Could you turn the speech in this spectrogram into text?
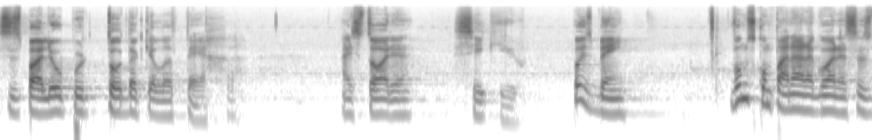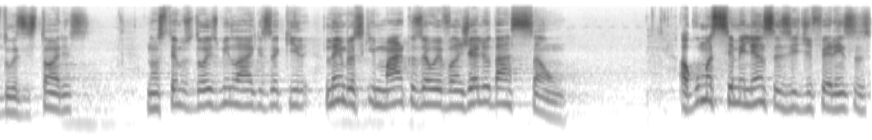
se espalhou por toda aquela terra. A história seguiu. Pois bem, vamos comparar agora essas duas histórias? Nós temos dois milagres aqui. Lembra-se que Marcos é o evangelho da ação. Algumas semelhanças e diferenças,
